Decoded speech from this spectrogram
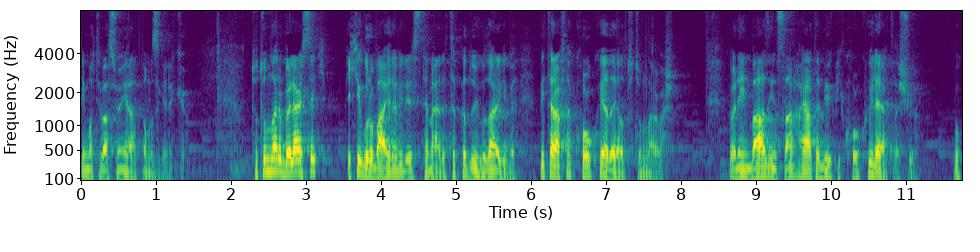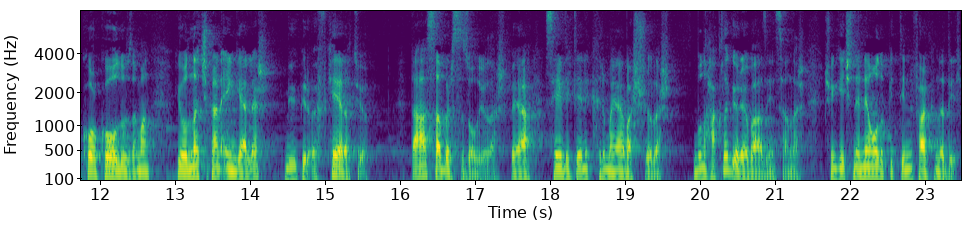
bir motivasyon yaratmamız gerekiyor. Tutumları bölersek iki gruba ayırabiliriz temelde tıpkı duygular gibi. Bir tarafta korkuya dayalı tutumlar var. Örneğin bazı insanlar hayata büyük bir korkuyla yaklaşıyor. Bu korku olduğu zaman yoluna çıkan engeller büyük bir öfke yaratıyor. Daha sabırsız oluyorlar veya sevdiklerini kırmaya başlıyorlar. Bunu haklı görüyor bazı insanlar. Çünkü içinde ne olup bittiğinin farkında değil.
